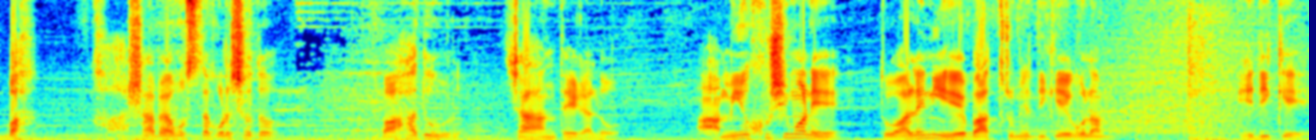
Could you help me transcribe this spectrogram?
বাহ, খাসা ব্যবস্থা করেছ তো? বাহাদুর চা আনতে গেল। আমিও খুশি মনে তোয়ালে নিয়ে বাথরুমের দিকে এগোলাম। এদিকে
